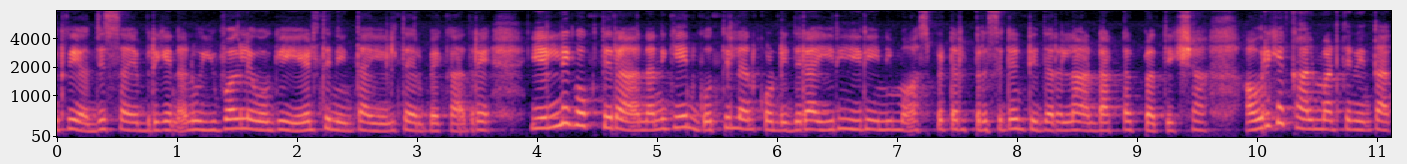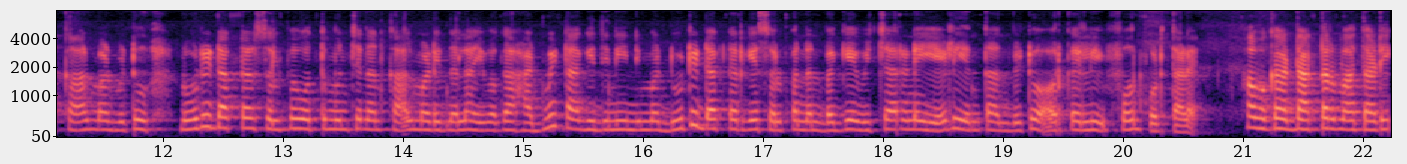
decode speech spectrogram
ಇರ್ರಿ ಅಜ್ಜಿ ಸಾಹೇಬ್ರಿಗೆ, ನಾನು ಇವಾಗಲೇ ಹೋಗಿ ಹೇಳ್ತೀನಿ ಅಂತ ಹೇಳ್ತಾ ಇರಬೇಕಾದ್ರೆ, ಎಲ್ಲಿಗೆ ಹೋಗ್ತೀರಾ? ನನಗೇನು ಗೊತ್ತಿಲ್ಲ ಅಂದ್ಕೊಂಡಿದ್ದೀರಾ ಇರಿ ಇರಿ, ನಿಮ್ಮ ಹಾಸ್ಪಿಟಲ್ ಪ್ರೆಸಿಡೆಂಟ್ ಇದ್ದಾರಲ್ಲ ಡಾಕ್ಟರ್ ಪ್ರತೀಕ್ಷಾ, ಅವರಿಗೆ ಕಾಲ್ ಮಾಡ್ತೀನಿ ಅಂತ ಕಾಲ್ ಮಾಡಿಬಿಟ್ಟು, ನೋಡಿ ಡಾಕ್ಟರ್, ಸ್ವಲ್ಪ ಹೊತ್ತು ಮುಂಚೆ ನಾನು ಕಾಲ್ ಮಾಡಿದ್ನಲ್ಲ, ಇವಾಗ ಅಡ್ಮಿಟ್ ಆಗಿದ್ದೀನಿ, ನಿಮ್ಮ ಡ್ಯೂಟಿ ಡಾಕ್ಟರ್ಗೆ ಸ್ವಲ್ಪ ನನ್ನ ಬಗ್ಗೆ ವಿಚಾರಣೆ ಹೇಳಿ ಅಂತ ಅಂದ್ಬಿಟ್ಟು ಅವ್ರ ಕೈಲಿ ಫೋನ್ ಕೊಡ್ತಾಳೆ. ಆವಾಗ ಡಾಕ್ಟರ್ ಮಾತಾಡಿ,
